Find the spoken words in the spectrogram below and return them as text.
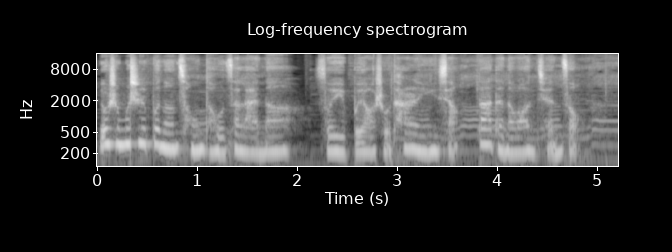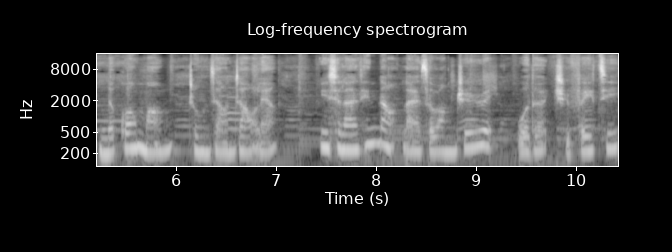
有什么事不能从头再来呢？所以不要受他人影响，大胆的往前走，你的光芒终将照亮。一起来听到来自王之睿《我的纸飞机》。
